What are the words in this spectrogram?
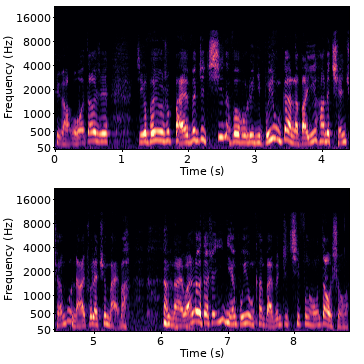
率啊！我当时几个朋友说百分之七的分红率，你不用干了，把银行的钱全部拿出来去买吧。买完了，他说一年不用看百分之七分红到手。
